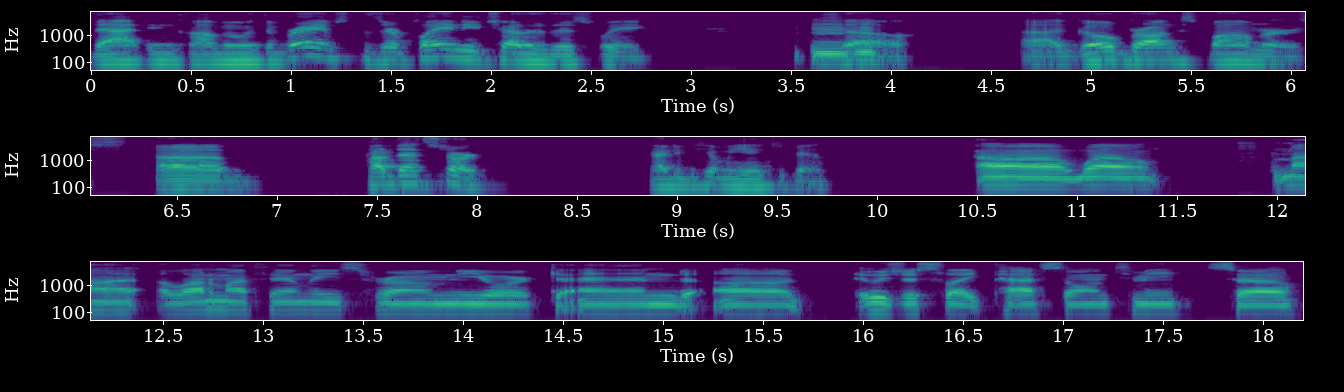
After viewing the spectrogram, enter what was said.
that in common with the Braves because they're playing each other this week. hmm So, uh, go Bronx Bombers. Um, how did that start? How did you become a Yankee fan? Uh, well, my a lot of my family's from New York, and uh, it was just like passed on to me. So,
